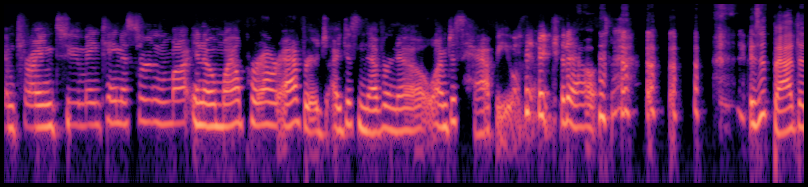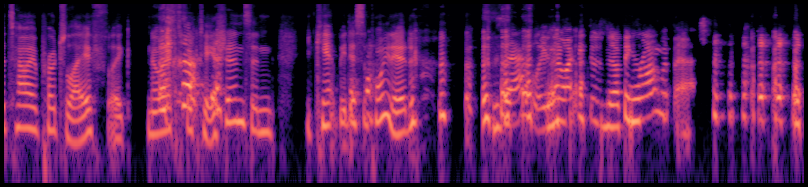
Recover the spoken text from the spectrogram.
am trying to maintain a certain mi- you know mile per hour average. I just never know. I'm just happy when I get out. Is it bad that's how I approach life? Like no expectations and you can't be disappointed. exactly. No, I think there's nothing wrong with that.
